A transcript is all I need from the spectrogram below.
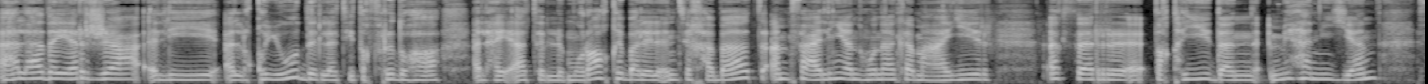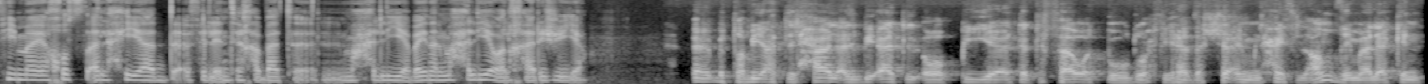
هل هذا يرجع للقيود التي تفرضها الهيئات المراقبة للانتخابات أم فعليا هناك معايير أكثر تقييدا مهنيا فيما يخص الحياد في الانتخابات المحلية بين المحلية والخارجية؟ بطبيعة الحال البيئات الأوروبية تتفاوت بوضوح في هذا الشأن من حيث الأنظمة لكن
